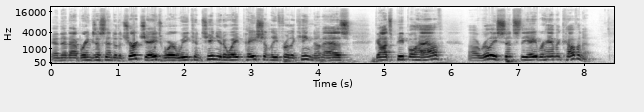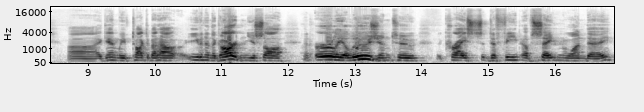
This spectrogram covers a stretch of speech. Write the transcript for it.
And then that brings us into the church age where we continue to wait patiently for the kingdom as God's people have uh, really since the Abrahamic covenant. Uh, again, we've talked about how even in the garden you saw an early allusion to Christ's defeat of Satan one day,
